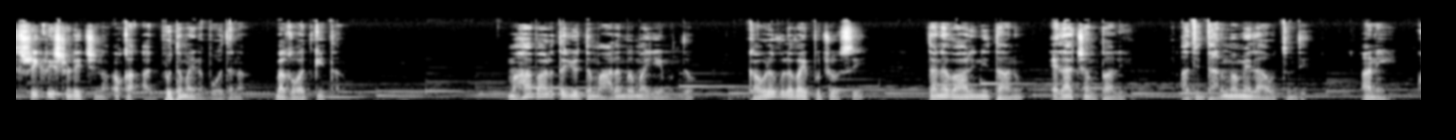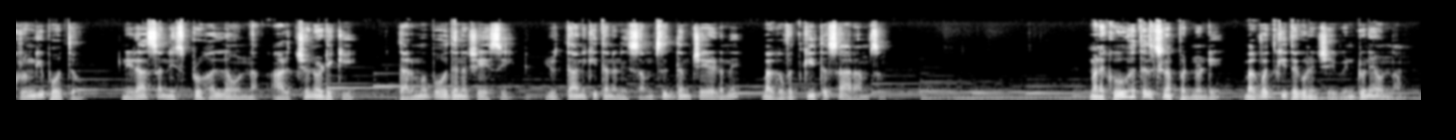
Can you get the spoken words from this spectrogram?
శ్రీకృష్ణుడు ఇచ్చిన ఒక అద్భుతమైన బోధన భగవద్గీత. మహాభారత యుద్ధం ఆరంభమయ్యే ముందు కౌరవుల వైపు చూసి తన వారిని తాను ఎలా చంపాలి అది ధర్మం ఎలా అవుతుంది అని కృంగిపోతూ నిరాశ నిస్పృహల్లో ఉన్న అర్జునుడికి ధర్మబోధన చేసి యుద్ధానికి తనని సంసిద్ధం చేయడమే భగవద్గీత సారాంశం. మనకు ఊహ తెలిసినప్పటి నుండి భగవద్గీత గురించి వింటూనే ఉన్నాం.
